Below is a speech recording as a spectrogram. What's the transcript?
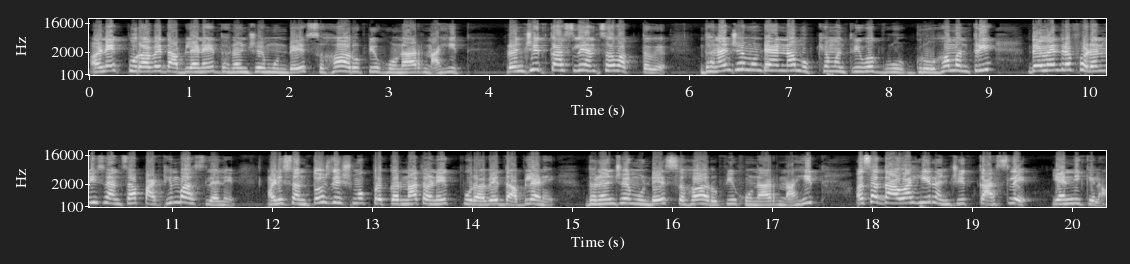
अनेक पुरावे दाबल्याने धनंजय मुंडे सह आरोपी होणार नाहीत. रणजित कासले यांचं वक्तव्य धनंजय मुंडे यांना मुख्यमंत्री व गृ- गृहमंत्री देवेंद्र फडणवीस यांचा पाठिंबा असल्याने आणि संतोष देशमुख प्रकरणात अनेक पुरावे दाबल्याने धनंजय मुंडे सह आरोपी होणार नाहीत असा दावाही रणजित कासले यांनी केला.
